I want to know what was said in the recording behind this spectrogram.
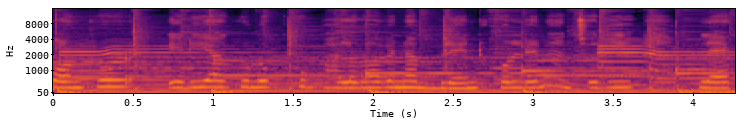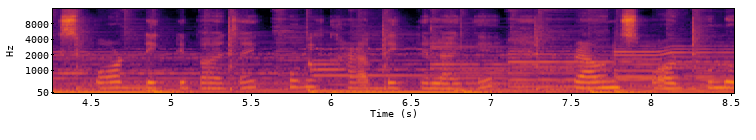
কন্ট্রোল এরিয়াগুলো খুব ভালোভাবে না ব্লেন্ড করলে না যদি ব্ল্যাক স্পট দেখতে পাওয়া যায়, খুবই খারাপ দেখতে লাগে। ব্রাউন স্পটগুলো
